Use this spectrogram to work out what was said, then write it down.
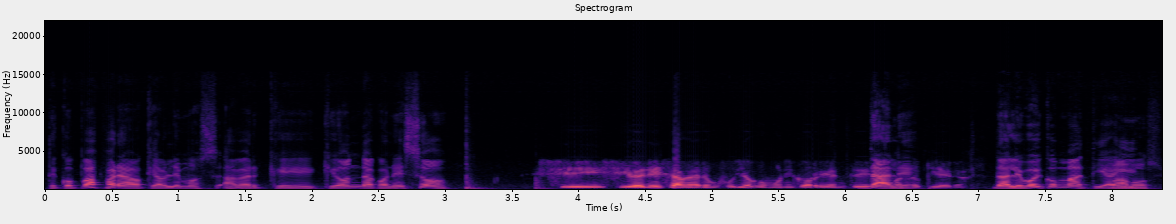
¿Te copás para que hablemos a ver qué, qué onda con eso? Si, si venís a ver un judío común y corriente, Dale. cuando quieras. Dale, voy con Mati ahí. Vamos.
